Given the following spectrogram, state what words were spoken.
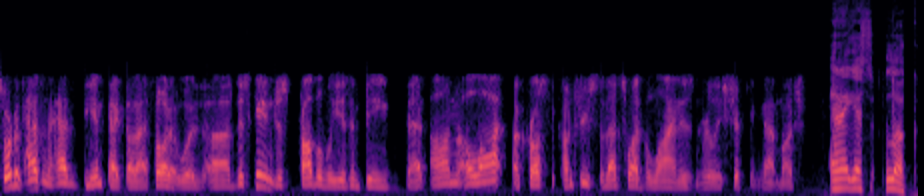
sort of hasn't had the impact that I thought it would. Uh, this game just probably isn't being bet on a lot across the country, so that's why the line isn't really shifting that much. And I guess, look,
